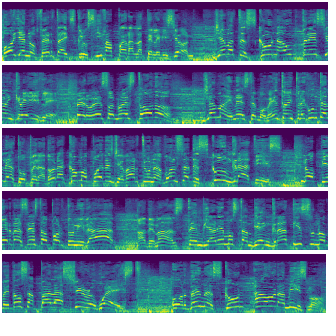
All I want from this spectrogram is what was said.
Hoy en oferta exclusiva para la televisión, llévate Skun a un precio increíble. Pero eso no es todo. Llama en este momento y pregúntale a tu operadora cómo puedes llevarte una bolsa de Skun gratis. No pierdas esta oportunidad. Además, te enviaremos también gratis su novedosa pala Zero Waste. Ordena Skun ahora mismo.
